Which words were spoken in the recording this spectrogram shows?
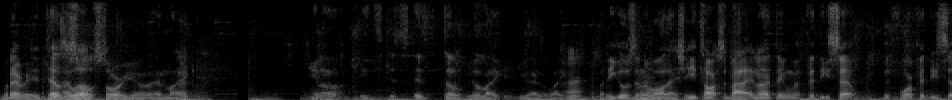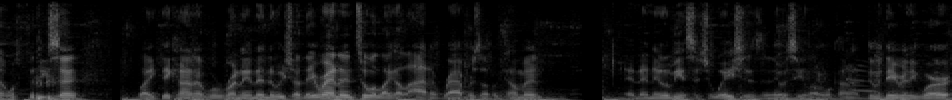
whatever. It tells I this will. whole story, yo, and like Definitely. You know, it's, it's it's dope. You'll like it. You guys will like it. But he goes into all that shit. He talks about another thing when Fifty Cent before Fifty Cent was Fifty Cent, like they kind of were running into each other. They ran into like a lot of rappers up and coming, and then they would be in situations and they would see like what kind of dude they really were.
